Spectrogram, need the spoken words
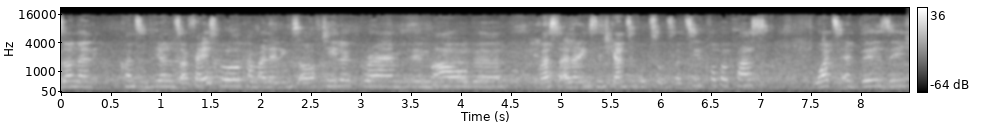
sondern konzentrieren uns auf Facebook, haben allerdings auch Telegram im Auge, was allerdings nicht ganz so gut zu unserer Zielgruppe passt. WhatsApp will sich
